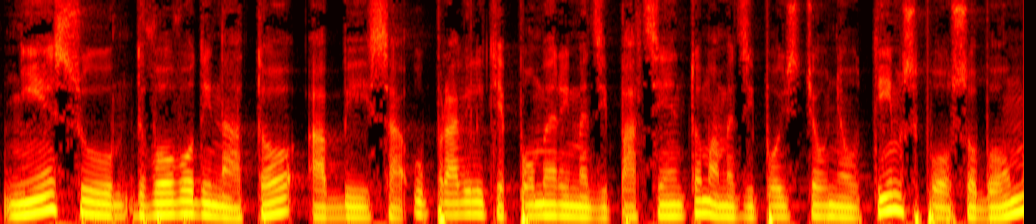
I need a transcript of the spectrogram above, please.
nie sú dôvody na to, aby sa upravili tie pomery medzi pacientom a medzi poisťovňou tým spôsobom,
